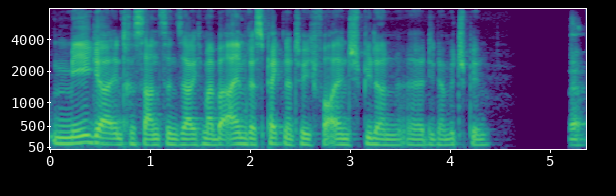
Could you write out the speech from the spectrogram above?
mega interessant sind, sage ich mal. Bei allem Respekt natürlich vor allen Spielern, äh, die da mitspielen. Ja.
